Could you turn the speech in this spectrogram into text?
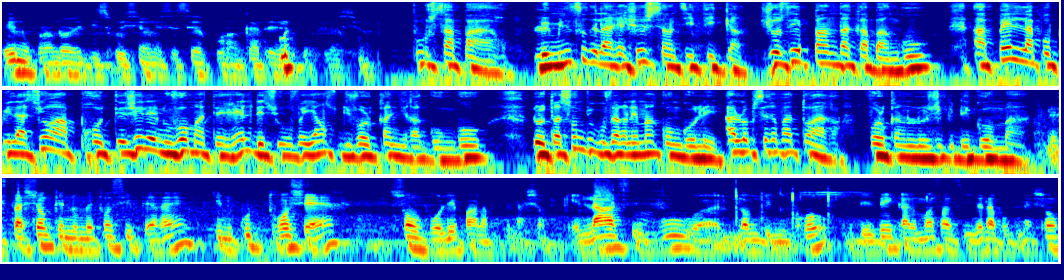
et nous prendrons les dispositions nécessaires pour encadrer la population. Pour sa part, le ministre de la Recherche scientifique, José Panda Kabangu, appelle la population à protéger les nouveaux matériels de surveillance du volcan Niragongo, dotation du gouvernement congolais à l'Observatoire volcanologique de Goma. Les stations que nous mettons sur terrain, qui nous coûtent trop cher, sont volés par la population. Et là, c'est vous, euh, l'homme de micro, vous devez également sensibiliser la population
